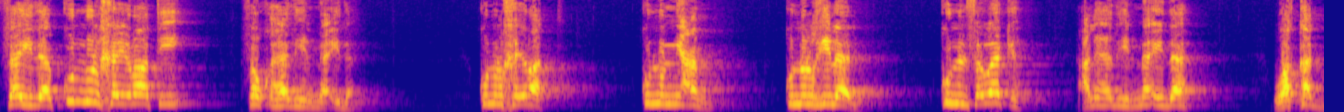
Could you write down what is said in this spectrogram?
فإذا كل الخيرات فوق هذه المائدة. كل الخيرات كل النعم كل الغلال كل الفواكه على هذه المائدة وقد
